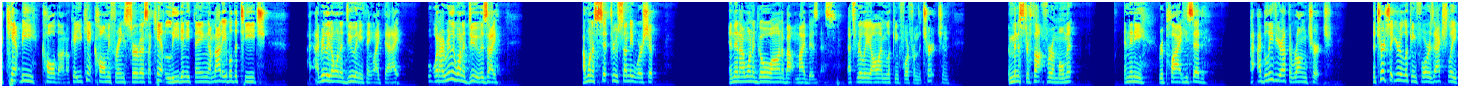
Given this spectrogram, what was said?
I can't be called on, okay? You can't call me for any service. I can't lead anything. I'm not able to teach. I really don't want to do anything like that. I, what I really want to do is I, I want to sit through Sunday worship and then I want to go on about my business. That's really all I'm looking for from the church. And the minister thought for a moment and then he replied, he said, I believe you're at the wrong church. The church that you're looking for is actually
